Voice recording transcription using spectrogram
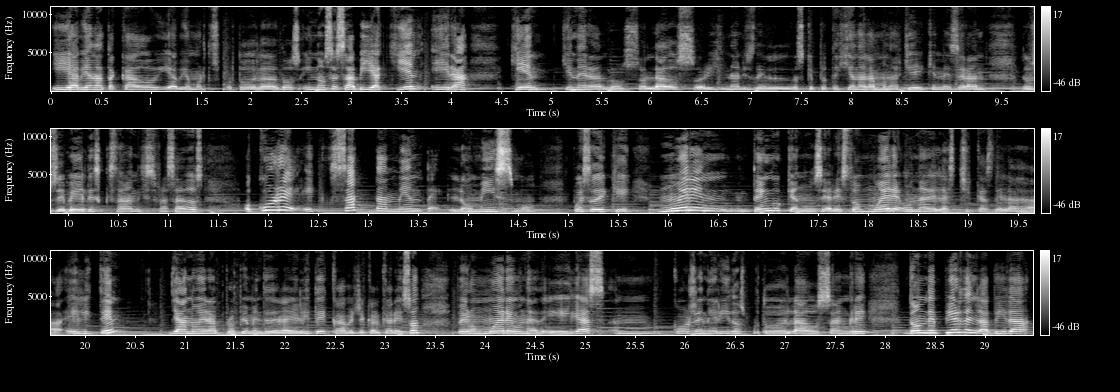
y habían atacado y había muertos por todos lados y no se sabía quién era quién, quién eran los soldados originarios de los que protegían a la monarquía y quiénes eran los rebeldes que estaban disfrazados. Ocurre exactamente lo mismo, puesto de que mueren, tengo que anunciar esto, muere una de las chicas de la élite ya no era propiamente de la élite, cabe recalcar eso, pero muere una de ellas, mm, corren heridos por todos lados, sangre, donde pierden la vida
